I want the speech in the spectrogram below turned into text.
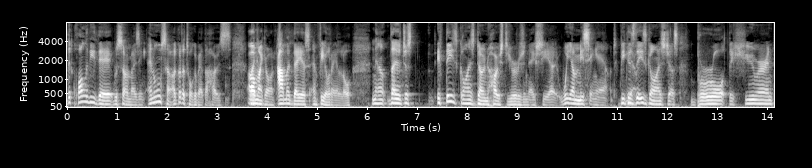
the quality there was so amazing, and also I got to talk about the hosts. Oh my God. Amadeus and Fiorello. Now they're just. If these guys don't host Eurovision next year, we are missing out because these guys just brought the humor and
